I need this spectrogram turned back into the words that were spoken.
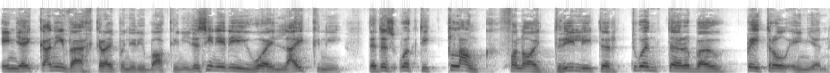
en jy kan nie wegkruip in hierdie bakkie nie. Dis nie net die hoe hy lyk nie. Dit is ook die klank van daai 3 liter twin turbo petrol enjin.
